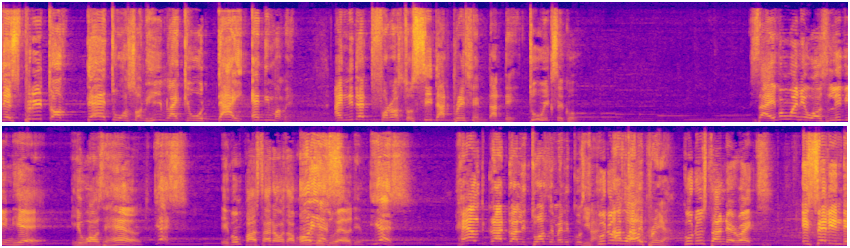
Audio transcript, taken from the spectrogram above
the spirit of death was on him, like he would die any moment. I needed for us to see that breathing that day, two weeks ago. Sir, even when he was living here, he was held. Yes. Even Pastor was among Oh, those yes. who held him. Yes. Held gradually towards the medical He stand couldn't after walk, the prayer. couldn't stand erect. He said in the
